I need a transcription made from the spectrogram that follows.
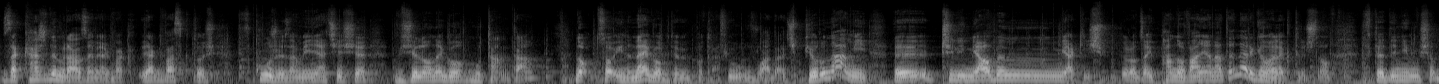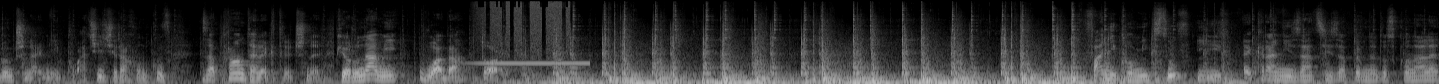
za każdym razem, jak, jak was ktoś wkurzy, zamieniacie się w zielonego mutanta? No, co innego, gdyby potrafił władać piorunami, y, czyli miałbym jakiś rodzaj panowania nad energią elektryczną. Wtedy nie musiałbym przynajmniej płacić rachunków za prąd elektryczny. Piorunami włada Thor. Fani komiksów i ich ekranizacji zapewne doskonale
